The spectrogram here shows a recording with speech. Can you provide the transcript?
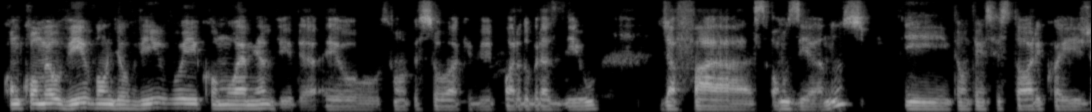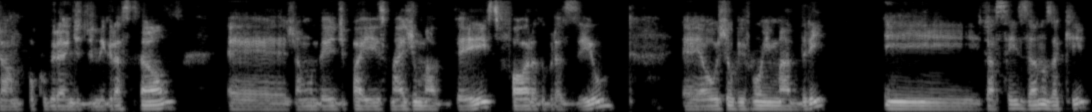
com como eu vivo, onde eu vivo e como é a minha vida. Eu sou uma pessoa que vive fora do Brasil já faz 11 anos, e então tenho esse histórico aí já um pouco grande de migração. É, já mudei de país mais de uma vez fora do Brasil. É, hoje eu vivo em Madrid, e já seis anos aqui,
